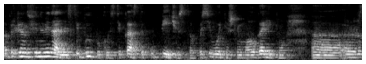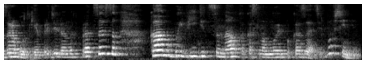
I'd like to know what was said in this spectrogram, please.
определенной феноменальности, выпуклости касты купечества по сегодняшнему алгоритму э, разработки определенных процессов, как бы видится нам как основной показатель. Вовсе нет.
